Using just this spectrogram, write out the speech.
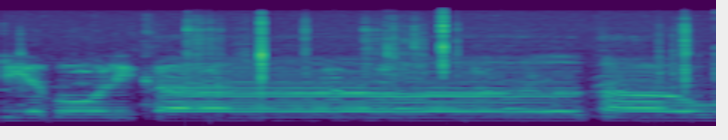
Diabolical powers.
